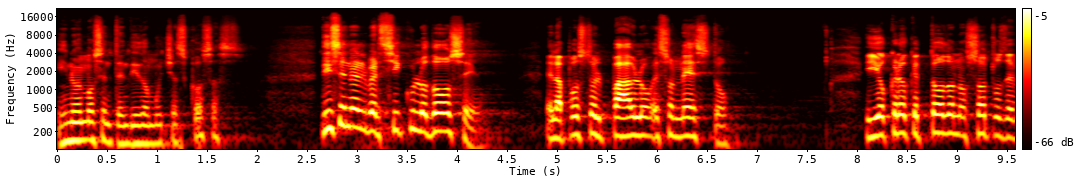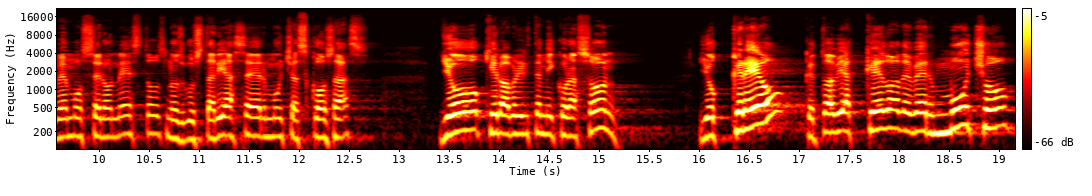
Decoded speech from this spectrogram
y no hemos entendido muchas cosas. Dice en el versículo 12, el apóstol Pablo es honesto. Y yo creo que todos nosotros debemos ser honestos, nos gustaría hacer muchas cosas. Yo quiero abrirte mi corazón. Yo creo que todavía quedo a deber mucho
